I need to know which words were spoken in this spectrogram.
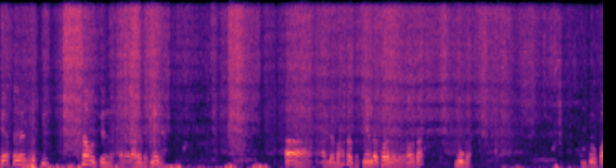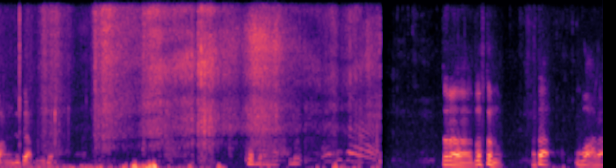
ह्या सगळ्या गोष्टी सावध केंद्र करायला लागत आहेत नाही का? हा आपल्या भाताचा पेंडा थोडा वेगळा होता बुगा तो पाहून देतो आपण उद्या. तर दोस्तांनो आता वारा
